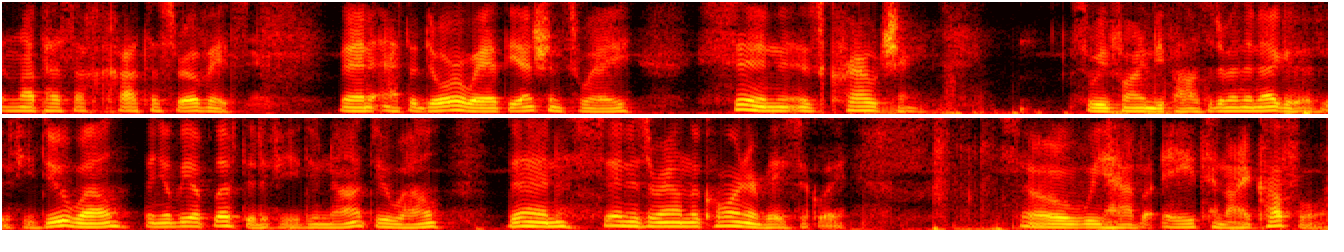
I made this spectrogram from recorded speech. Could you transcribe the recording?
then la pesach chatas rovetz. Then at the doorway, at the entranceway, sin is crouching. So we find the positive and the negative. If you do well, then you'll be uplifted. If you do not do well, then sin is around the corner, basically. So we have a Tanai kafel.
